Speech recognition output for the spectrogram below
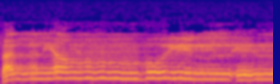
فلينظر الإنسان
